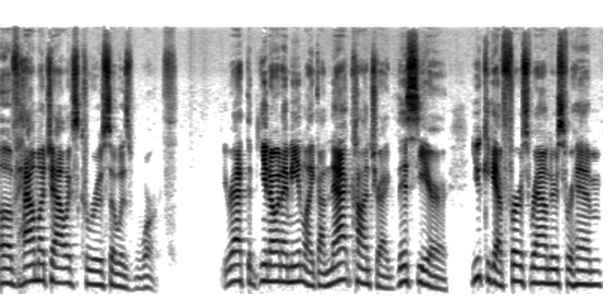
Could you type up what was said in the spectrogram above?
of how much Alex Caruso is worth. You're at the, you know what I mean? Like on that contract this year, you could get first rounders for him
